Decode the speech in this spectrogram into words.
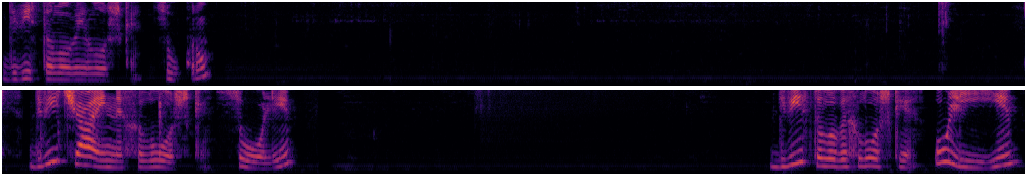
2 столові ложки цукру. Дві чайних ложки солі, дві столових ложки олії,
